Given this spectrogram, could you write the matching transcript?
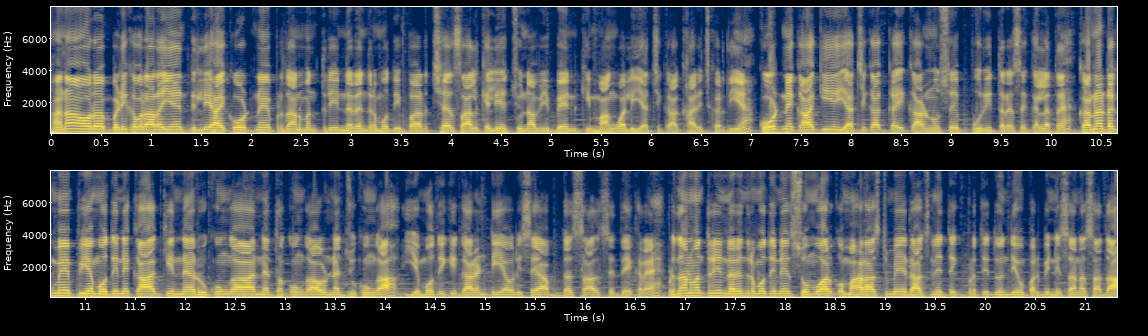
है ना, और बड़ी खबर आ रही है। दिल्ली हाईकोर्ट ने प्रधानमंत्री नरेंद्र मोदी पर पर छह साल के लिए चुनावी बैन की मांग वाली याचिका खारिज कर दी है। कोर्ट ने कहा कि ये याचिका कई कारणों से पूरी तरह से गलत है। कर्नाटक में पीएम मोदी ने कहा कि न रुकूँगा, न थकूँगा और न झुकूँगा। ये मोदी की गारंटी है और इसे आप दस साल से देख रहे हैं। प्रधानमंत्री नरेंद्र मोदी ने सोमवार को महाराष्ट्र में राजनीतिक प्रतिद्वंदियों पर भी निशाना साधा।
